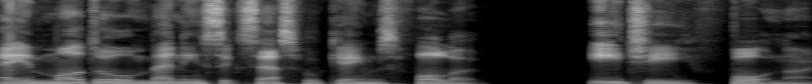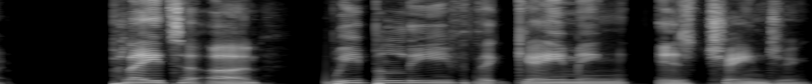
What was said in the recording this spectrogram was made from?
A model many successful games follow, e.g., Fortnite. Play to earn we believe that gaming is changing.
